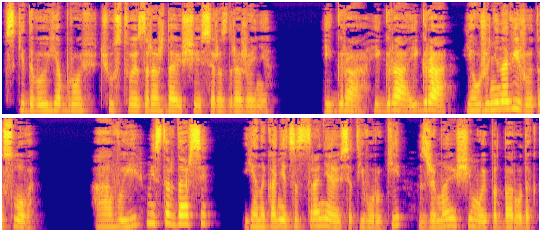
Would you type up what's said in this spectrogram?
Вскидываю я бровь, чувствуя зарождающееся раздражение. Игра, игра, игра, я уже ненавижу это слово. А вы, мистер Дарси? Я, наконец, отстраняюсь от его руки, сжимающей мой подбородок.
